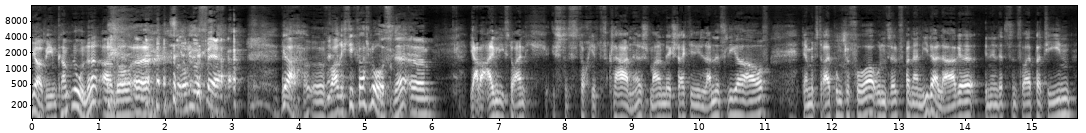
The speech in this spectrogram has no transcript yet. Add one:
Ja, wie im Camp Nou, ne? Also äh, so ungefähr. ja, äh, war richtig was los, ne? Ähm, ja, aber eigentlich ist doch eigentlich ist das doch jetzt klar, ne? Schmalenberg steigt in die Landesliga auf, der mit drei Punkte vor und selbst bei einer Niederlage in den letzten zwei Partien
